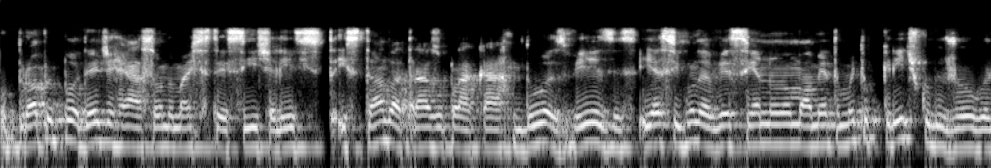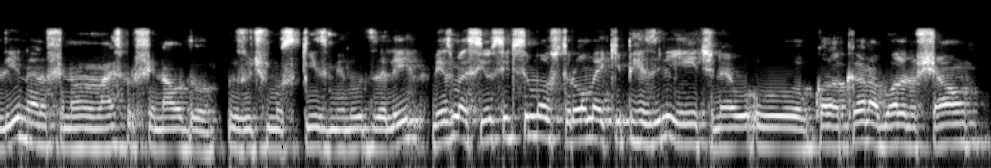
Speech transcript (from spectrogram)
O próprio poder de reação do Manchester City ali, estando atrás do placar duas vezes e a segunda vez sendo num momento muito crítico do jogo ali, né? No final, mais pro final do, dos últimos 15 minutos ali. Mesmo assim, o City se mostrou uma equipe resiliente, né? O, o colocando a bola no chão,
